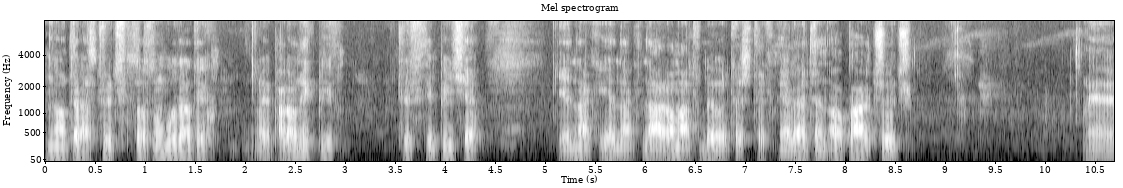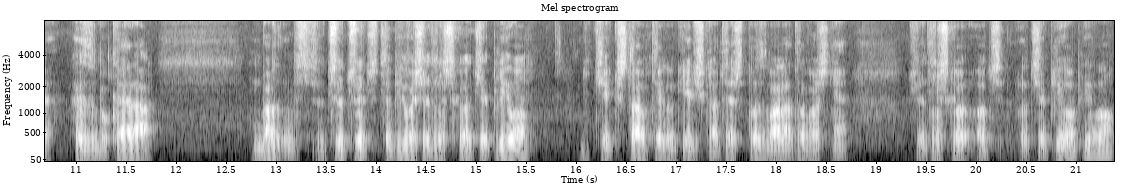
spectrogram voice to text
No teraz czuć w stosunku do tych e, palonych piw, czuć w tym picie, jednak, jednak na aromat były też te chmiele, ten opal czuć, e, Hesbukera, bardzo, czuć, to piwo się troszkę ociepliło, Widzicie, kształt tego kieliszka też pozwala to właśnie, się troszkę oci- ociepliło piwo.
